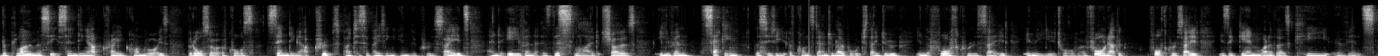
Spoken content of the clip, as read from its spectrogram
diplomacy, sending out trade convoys, but also, of course, sending out troops participating in the Crusades, and even as this slide shows, even sacking the city of Constantinople, which they do in the Fourth Crusade in the year 1204. Now, the Fourth Crusade is again one of those key events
